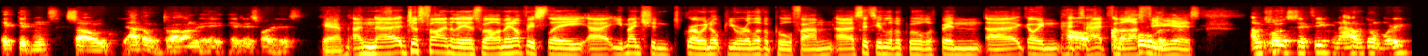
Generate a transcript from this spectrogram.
it didn't. So I don't dwell on it. It is what it is. Yeah, and uh, just finally as well. I mean, obviously, uh, you mentioned growing up, you were a Liverpool fan. Uh, City and Liverpool have been uh, going head to head for I'm the last few of, years. I'm full City now. Don't worry.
